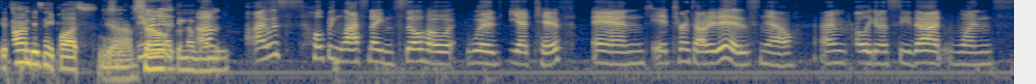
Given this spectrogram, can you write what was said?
it's on Disney Plus. Yeah. So, Dude, Like. Um, I was hoping last night in Soho would be at TIFF, and it turns out it is now. I'm probably gonna see that once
